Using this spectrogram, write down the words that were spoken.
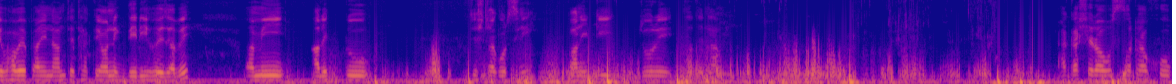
এভাবে পানি নামতে থাকলে অনেক দেরি হয়ে যাবে। আমি আরেকটু চেষ্টা করছি পানিটি জোরে যাতে নামে। আকাশের অবস্থাটা খুব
